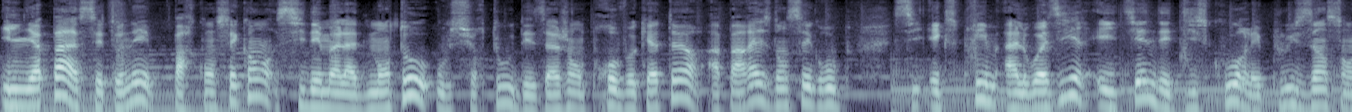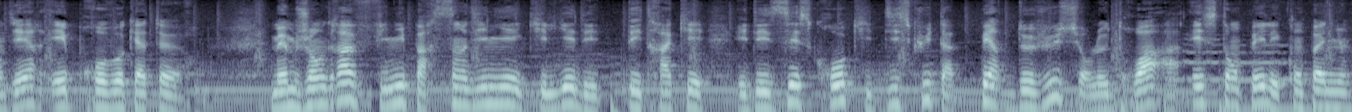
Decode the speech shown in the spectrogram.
Il n'y a pas à s'étonner, par conséquent, si des malades mentaux, ou surtout des agents provocateurs, apparaissent dans ces groupes, s'y expriment à loisir et y tiennent des discours les plus incendiaires et provocateurs. Même Jean Grave finit par s'indigner qu'il y ait des détraqués et des escrocs qui discutent à perte de vue sur le droit à estamper les compagnons.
